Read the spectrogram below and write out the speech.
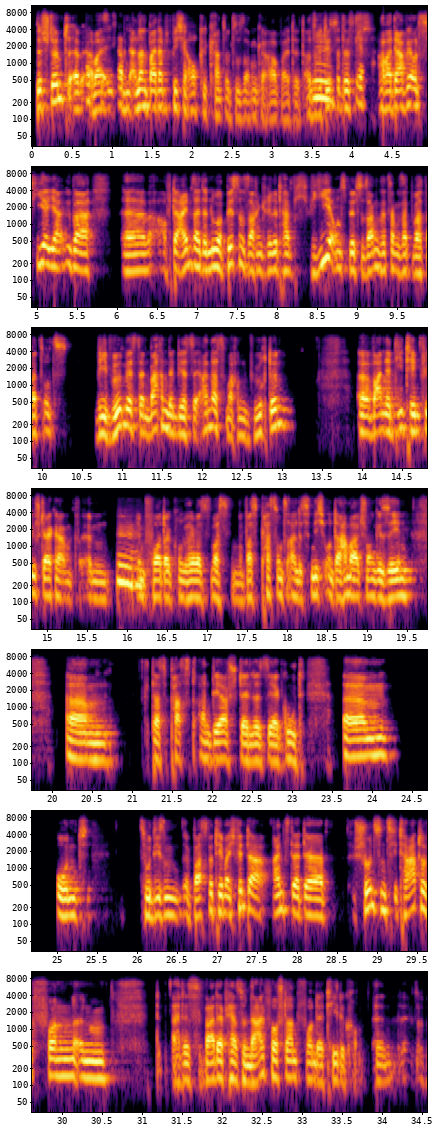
Das stimmt, äh, aber das in anderen beiden habe ich ja auch gekannt und zusammengearbeitet. Also mm, das, ja. aber da wir uns hier ja über äh, auf der einen Seite nur über Business-Sachen geredet haben, wir uns wir zusammengesetzt haben gesagt, was, was uns, wie würden wir es denn machen, wenn wir es anders machen würden? Äh, waren ja die Themen viel stärker im, im, mm. im Vordergrund. Was, was, was passt uns alles nicht? Und da haben wir halt schon gesehen, ähm, das passt an der Stelle sehr gut. Ähm, und zu diesem Buzzword-Thema. Ich finde da eins der, der schönsten Zitate von, ähm, ah, das war der Personalvorstand von der Telekom, äh,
